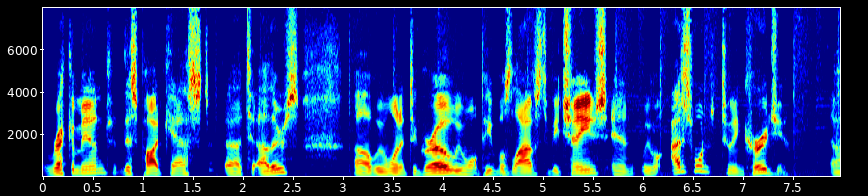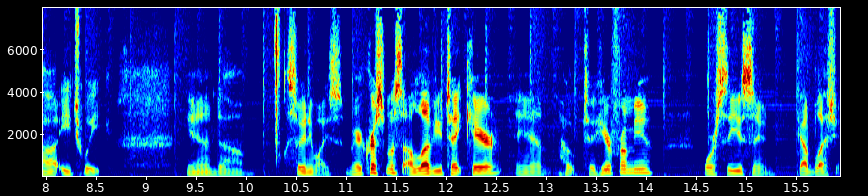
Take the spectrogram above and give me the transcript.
recommend this podcast uh, to others. Uh, we want it to grow. We want people's lives to be changed, and we. Want, I just want to encourage you uh, each week. And um, so, anyways, Merry Christmas. I love you. Take care, and hope to hear from you or see you soon. God bless you.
